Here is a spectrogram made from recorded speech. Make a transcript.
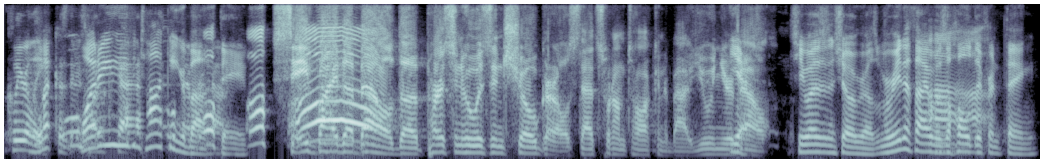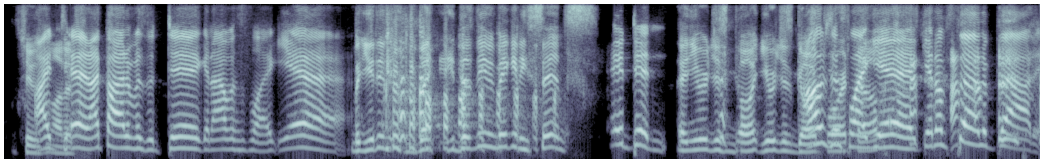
Clearly, What, because what are you even talking about, Dave? Oh, Saved by the oh! Bell, the person who was in Showgirls. That's what I'm talking about. You and your Yes. bell. She was in Showgirls. Marina thought it was a whole Ah. different thing. She was I did. it. I thought it was a dig, and I was like, yeah. but you didn't. but it doesn't even make any sense. It didn't. And you were just going. You were just going. I was for just it, like, though? yeah, get upset about it.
